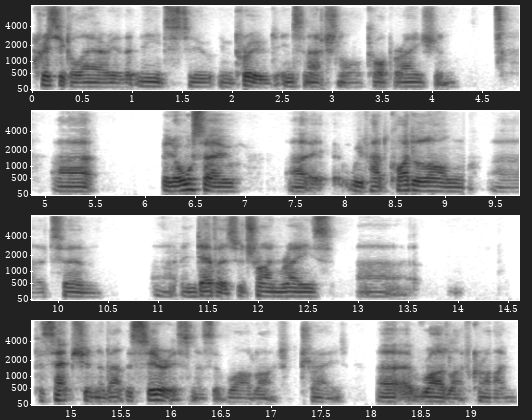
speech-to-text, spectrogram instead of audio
critical area that needs to improve, international cooperation. Uh, it also, uh, we've had quite a long uh, term uh, endeavour to try and raise uh, perception about the seriousness of wildlife trade, wildlife crime,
